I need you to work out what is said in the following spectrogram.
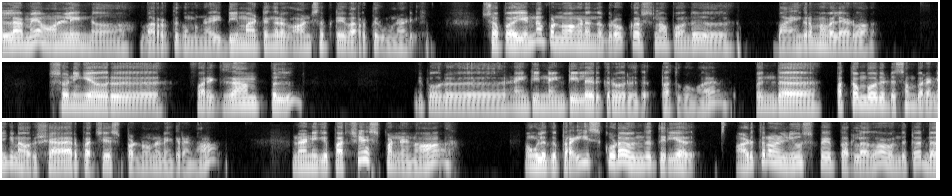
எல்லாமே ஆன்லைன் வர்றதுக்கு முன்னாடி டிமார்ட்டுங்கிற கான்செப்டே வர்றதுக்கு முன்னாடி. ஸோ அப்போ என்ன பண்ணுவாங்கன்னா அந்த புரோக்கர்ஸ்லாம் அப்போ வந்து பயங்கரமாக விளையாடுவாங்க. ஸோ நீங்கள் ஒரு ஃபார் எக்ஸாம்பிள் இப்போ ஒரு நைன்டீன் நைன்ட்டியில் இருக்கிற ஒரு இது பார்த்துக்கோங்க இப்போ இந்த பத்தொம்போது டிசம்பர் அன்னைக்கு நான் ஒரு ஷேர் பர்ச்சேஸ் பண்ணணும்னு நினைக்கிறேன்னா நான் இன்னைக்கு பர்ச்சேஸ் பண்ணேன்னா உங்களுக்கு ப்ரைஸ் கூட வந்து தெரியாது. அடுத்த நாள் நியூஸ் பேப்பரில் தான் வந்துட்டு அந்த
